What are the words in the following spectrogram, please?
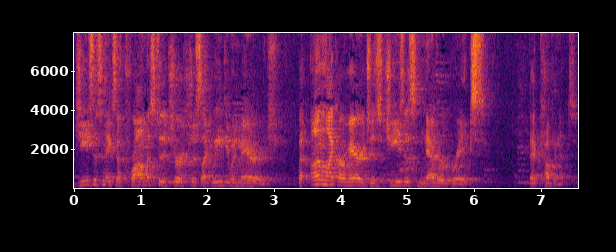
Jesus makes a promise to the church just like we do in marriage. But unlike our marriages, Jesus never breaks that covenant.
